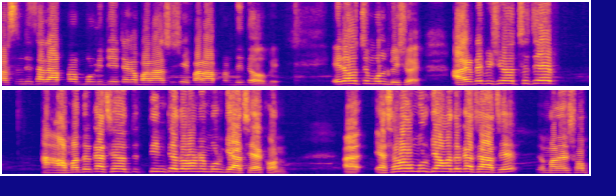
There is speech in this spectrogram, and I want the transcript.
পার্সেন্টেজ আর আপনার মুরগি যেই টাকা ভাড়া আসে সেই ভাড়া আপনার দিতে হবে। এটা হচ্ছে মূল বিষয়। আর একটা বিষয় হচ্ছে যে, আমাদের কাছে তিনটা ধরনের মুরগি আছে এখন। এছাড়াও মুরগি আমাদের কাছে আছে মানে সব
